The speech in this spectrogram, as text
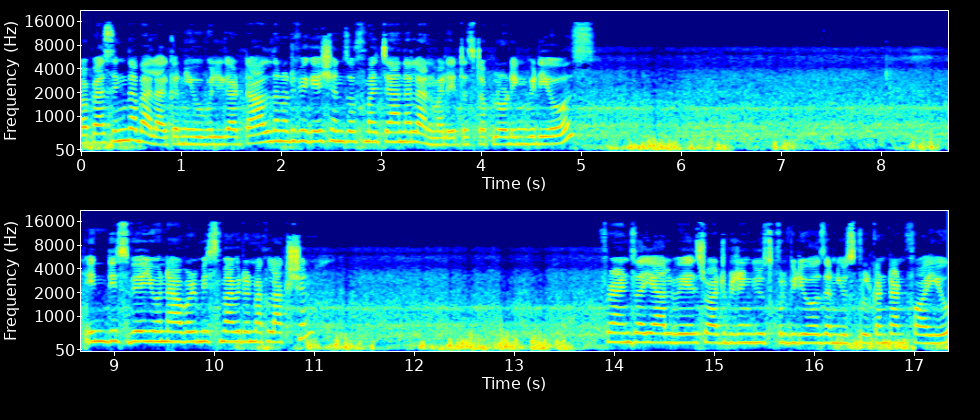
By pressing the bell icon you will get all the notifications of my channel and my latest uploading videos. In this way you never miss my video in my collection friends i always try to bring useful videos and useful content for you.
